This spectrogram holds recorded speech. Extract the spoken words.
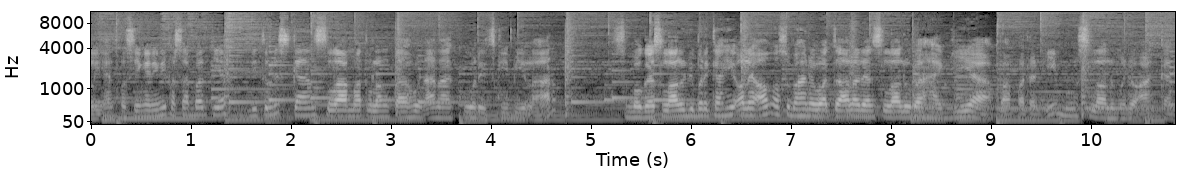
lihat postingan ini persahabat ya. Dituliskan selamat ulang tahun anakku Rizky Bilar. Semoga selalu diberkahi oleh Allah Subhanahu Wa Taala dan selalu bahagia. Papa dan Ibu selalu mendoakan.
